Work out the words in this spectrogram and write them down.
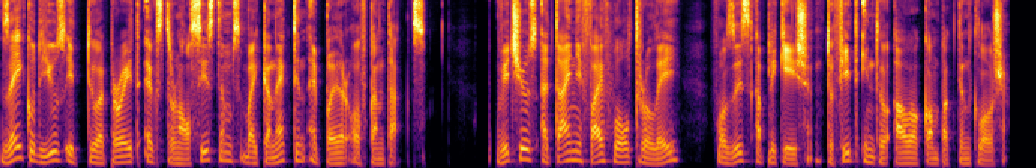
They could use it to operate external systems by connecting a pair of contacts. We choose a tiny 5 volt relay for this application to fit into our compact enclosure.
